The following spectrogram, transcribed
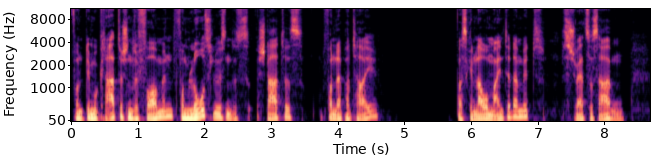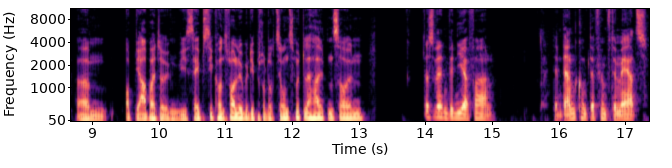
von demokratischen Reformen, vom Loslösen des Staates von der Partei. Was genau meint er damit? Ist schwer zu sagen. Ähm, ob die Arbeiter irgendwie selbst die Kontrolle über die Produktionsmittel erhalten sollen. Das werden wir nie erfahren. Denn dann kommt der 5. März.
